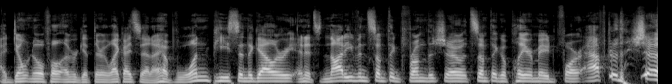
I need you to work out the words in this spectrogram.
I don't know if I'll ever get there. Like I said, I have one piece in the gallery and it's not even something from the show. It's something a player made far after the show.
